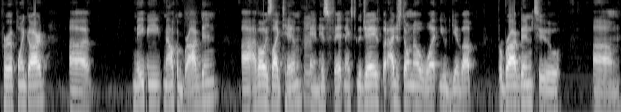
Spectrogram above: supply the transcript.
for a point guard, uh, maybe Malcolm Brogdon. Uh, I've always liked him mm. and his fit next to the Jays, but I just don't know what you'd give up for Brogdon to. Um,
